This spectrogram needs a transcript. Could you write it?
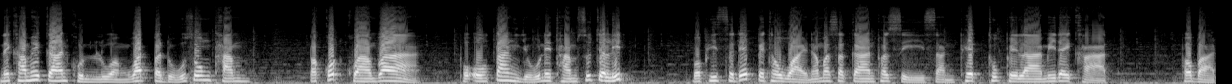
ในคำให้การขุนหลวงวัดประดูทรงธรรม ปรากฏความว่าพระองค์ตั้งอยู่ในธรรมสุจริตบพิตรเสด็จไปถวายนมัสการพระศรีสันเพชรทุกเวลามิได้ขาด พระบาท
